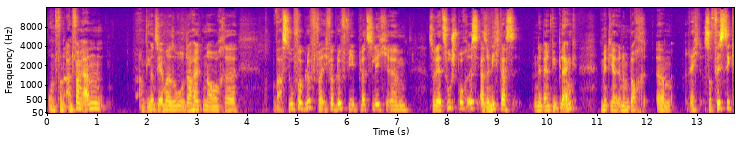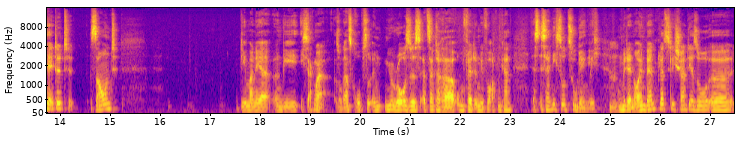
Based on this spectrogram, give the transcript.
und von Anfang an haben wir uns ja immer so unterhalten, auch äh, warst du verblüfft, war ich verblüfft, wie plötzlich ähm, so der Zuspruch ist. Also nicht, dass eine Band wie Blank mit ja einem doch ähm, recht sophisticated Sound, den man ja irgendwie, ich sag mal, so ganz grob so im New Roses etc. Umfeld irgendwie verorten kann, es ist halt nicht so zugänglich. Mhm. Und mit der neuen Band plötzlich scheint ja so äh,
